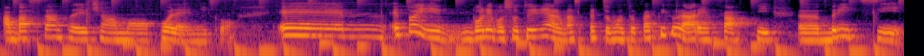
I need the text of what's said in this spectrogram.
abbastanza, diciamo, polemico. E, ehm, e, poi volevo sottolineare un aspetto molto particolare, infatti eh, Brizzi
